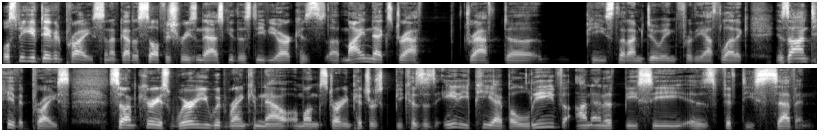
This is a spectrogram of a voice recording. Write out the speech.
Well, speaking of David Price, and I've got a selfish reason to ask you this, DVR, because uh, my next draft draft uh, piece that I'm doing for the Athletic is on David Price. So I'm curious where you would rank him now among starting pitchers because his ADP, I believe, on NFBC is 57.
